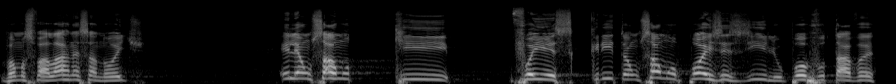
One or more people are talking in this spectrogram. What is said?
vamos falar nessa noite, ele é um salmo que foi escrito, é um salmo pós-exílio. O povo estava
